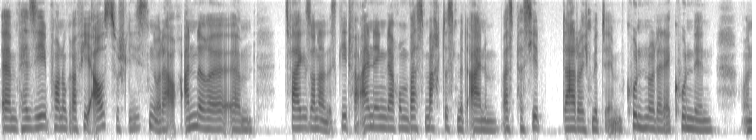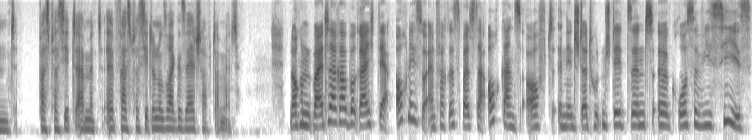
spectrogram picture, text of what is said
ähm, per se Pornografie auszuschließen oder auch andere ähm, Zweige, sondern es geht vor allen Dingen darum, was macht es mit einem? Was passiert dadurch mit dem Kunden oder der Kundin? Und was passiert damit, äh, was passiert in unserer Gesellschaft damit? Noch ein weiterer Bereich, der auch nicht so einfach ist, weil es da auch ganz oft in den Statuten steht, sind äh, große VCs.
